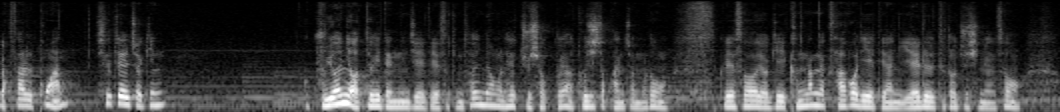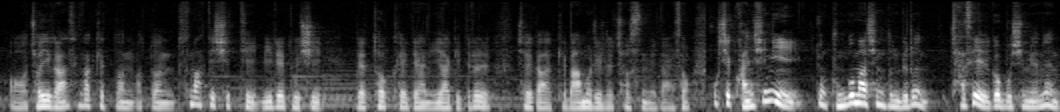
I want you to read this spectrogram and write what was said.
역사를 통한 실질적인 구현이 어떻게 됐는지에 대해서 좀 설명을 해 주셨고요. 도시적 관점으로. 그래서 여기 강남역 사거리에 대한 예를 들어주시면서 어, 저희가 생각했던 어떤 스마트 시티, 미래 도시 네트워크에 대한 이야기들을 저희가 이렇게 마무리를 쳤습니다. 그래서 혹시 관심이 좀 궁금하신 분들은 자세히 읽어보시면은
